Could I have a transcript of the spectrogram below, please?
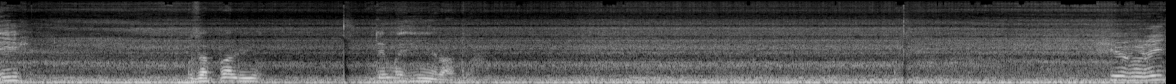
І запалюємо димогенератор. Все горить.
